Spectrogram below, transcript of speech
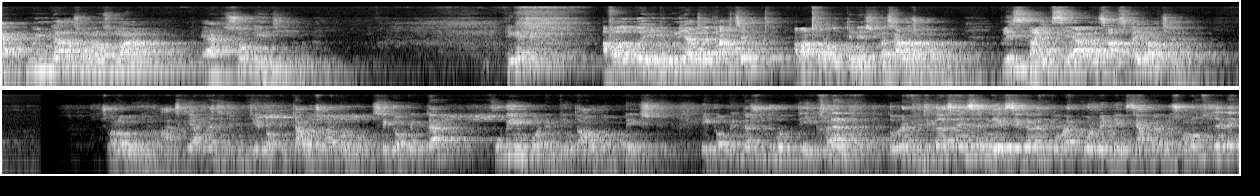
এক কুইন্টাল সমান সমান একশো কেজি, ঠিক আছে? আপাতত এইটুকুনি আজকে থাকছে, আবার পরবর্তী নেক্সট ক্লাসে আলোচনা করব। Please like share and subscribe আমার চ্যানেল চলো বন্ধু, আজকে আমরা যে টপিকটা আলোচনা করব, সেই টপিকটা খুবই ইম্পর্টেন্ট কিন্তু আউট অফ টেক্সট এই টপিকটা শুধু বলতে এখানে নয়, তোমরা ফিজিক্যাল সায়েন্সের নেক্সট যেখানে তোমরা পড়বে নেক্সট চ্যাপ্টারগুলো সমস্ত জায়গায়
